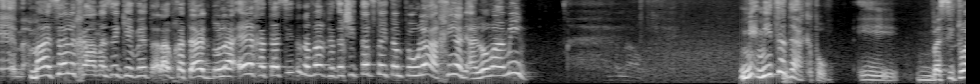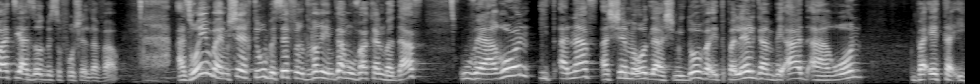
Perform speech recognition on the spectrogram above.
אה, מה עשה לך מה זה כי הבאת עליו חטאה גדולה? איך אתה עשית דבר כזה? איך שיתפת איתם פעולה? אחי, אני, אני לא מאמין. מי, מי צדק פה אה, בסיטואציה הזאת בסופו של דבר? אז רואים בהמשך, תראו בספר דברים, גם הובא כאן בדף, ובאהרון התענף השם מאוד להשמידו, ואתפלל גם בעד אהרון בעת ההיא.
